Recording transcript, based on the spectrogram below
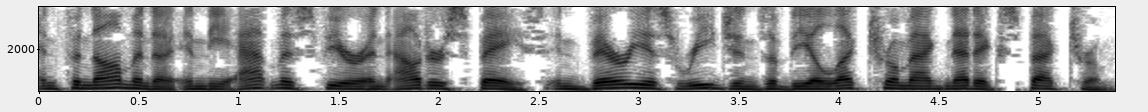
and phenomena in the atmosphere and outer space in various regions of the electromagnetic spectrum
